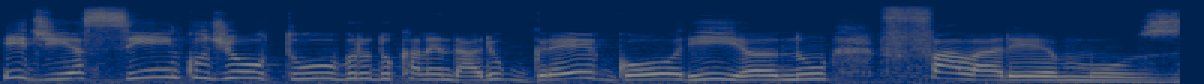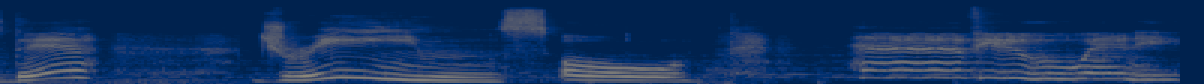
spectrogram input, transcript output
e dia 5 de outubro do calendário Gregoriano, falaremos de Dreams ou Have you any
